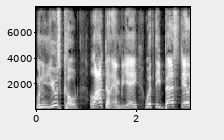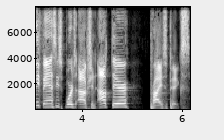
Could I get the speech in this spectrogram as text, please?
when you use code NBA with the best daily fantasy sports option out there, Prize Picks.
